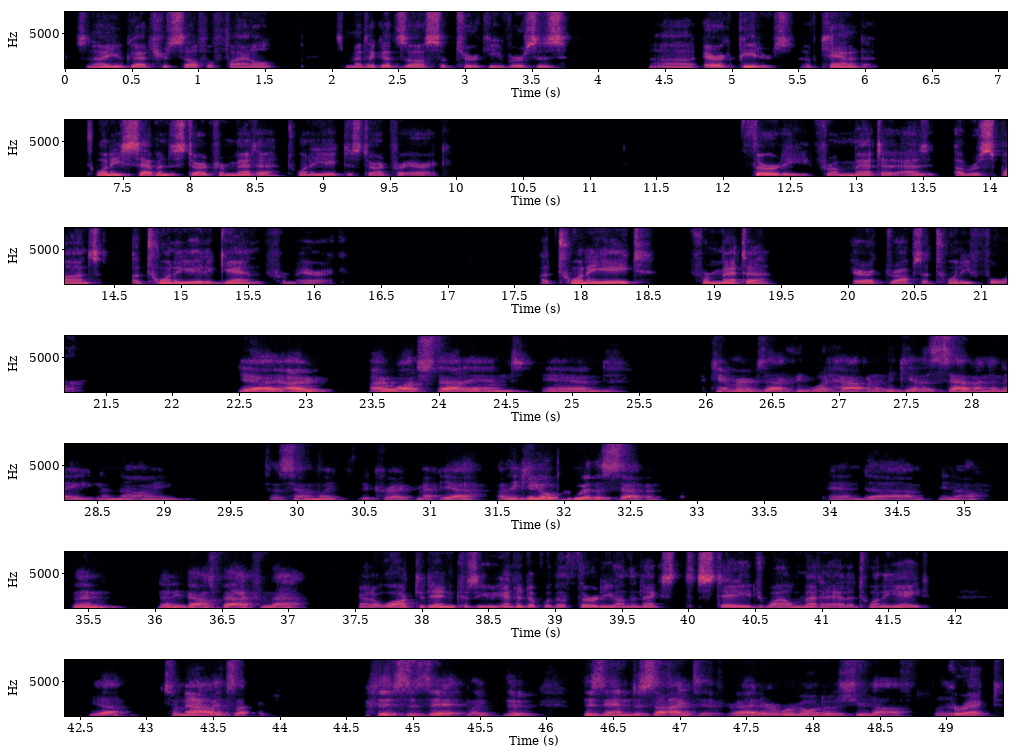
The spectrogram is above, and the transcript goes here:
So now you've got yourself a final. It's Mete Gazoz of Turkey versus uh, Eric Peters of Canada. Twenty-seven to start for Meta, twenty-eight to start for Eric. Thirty from Meta as a response, a twenty-eight again from Eric. A twenty-eight for Meta, Eric drops a twenty-four. Yeah, I I, watched that end, and I can't remember exactly what happened. I think he had a seven, an eight, and a nine. Does that sound like the correct math? Yeah, I think he opened with a seven, and uh, you know, then then he bounced back from that. kind of walked it in because he ended up with a 30 on the next stage while Meta had a 28. Yeah. So now Yeah. it's like, this is it. Like this end decides it, right? Or we're going to a shoot off. Correct.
